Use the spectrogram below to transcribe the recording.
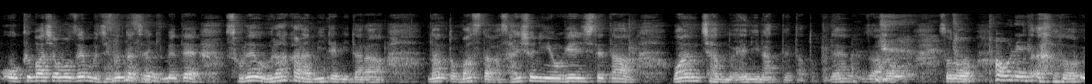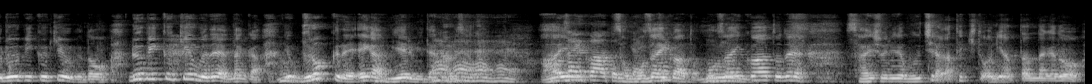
置く場所も全部自分たちで決めてそれを裏から見てみたらなんとマスターが最初に予言してたワンちゃんの絵になってたとかね。あの その ルービックキューブのルービックキューブでなんかブロックで絵が見えるみたいなのあるじゃない。はいはいはいああい。うモザイクアートみたいなね。モザイクアート。モザイクアートで最初にでもうちらが適当にやったんだけど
